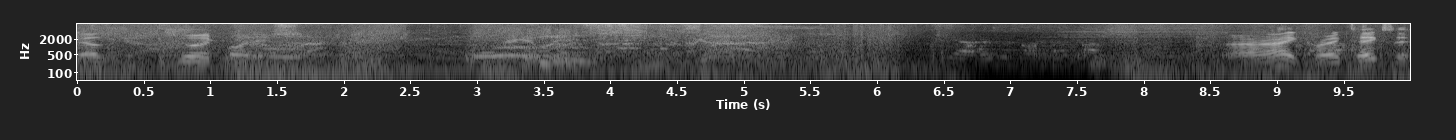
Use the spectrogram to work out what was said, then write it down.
that was a good punish. All right, Greg takes it.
